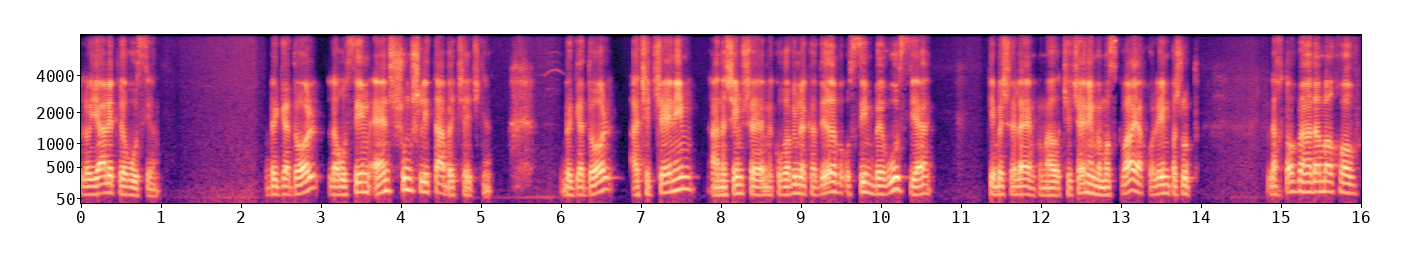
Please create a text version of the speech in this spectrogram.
לויאלית לרוסיה. בגדול, לרוסים אין שום שליטה בצ'צ'ניה. בגדול, הצ'צ'נים, האנשים שמקורבים לקדירב, עושים ברוסיה כבשלהם, כלומר צ'צ'נים במוסקבה יכולים פשוט לחטוף בן אדם ברחוב.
